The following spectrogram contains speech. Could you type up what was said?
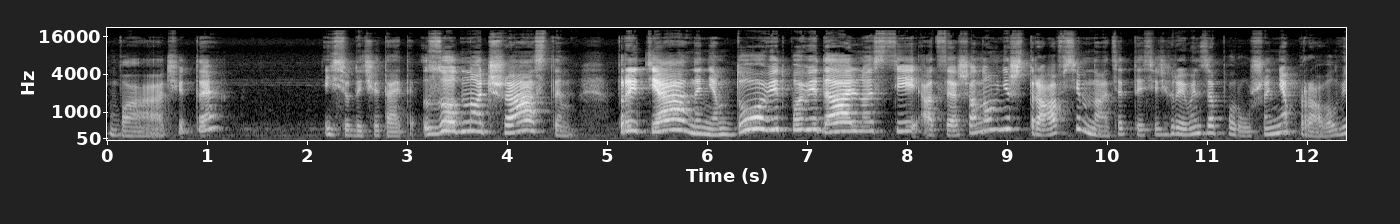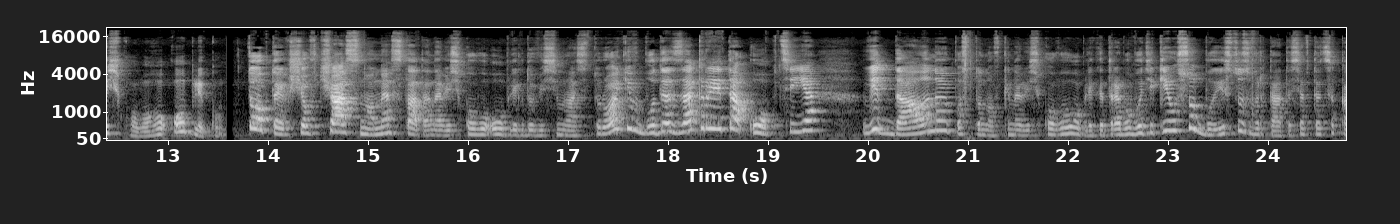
бачите, і сюди читайте, з одночасним притягненням до відповідальності, а це, шановні, штраф 17 тисяч гривень за порушення правил військового обліку. Тобто, якщо вчасно не стати на військовий облік до 18 років, буде закрита опція віддаленої постановки на військовий облік. І треба будь-який особисто звертатися в ТЦК.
